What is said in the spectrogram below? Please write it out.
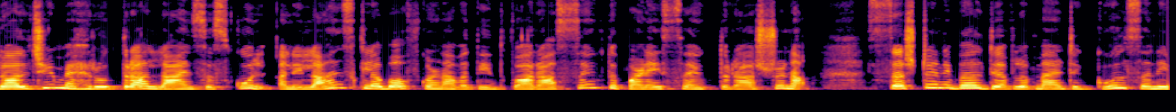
લાલજી મહેરોત્રા લાયન્સ સ્કૂલ અને લાયન્સ ક્લબ ઓફ કર્ણાવતી દ્વારા સંયુક્તપણે સંયુક્ત રાષ્ટ્રના સસ્ટેનેબલ ડેવલપમેન્ટ ગોલ્સ અને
